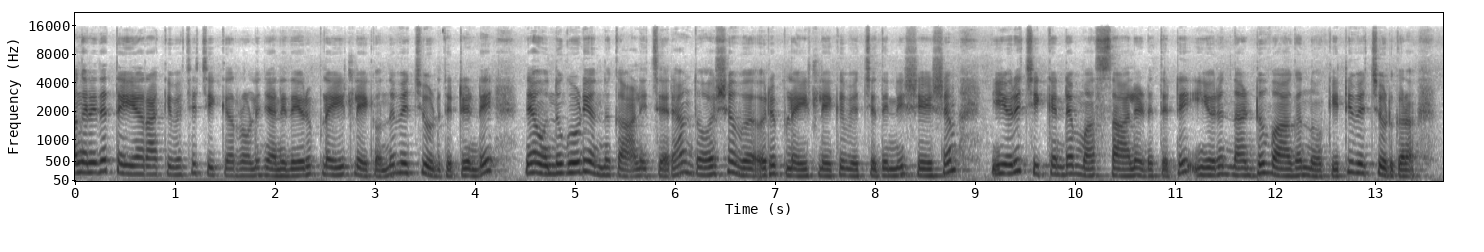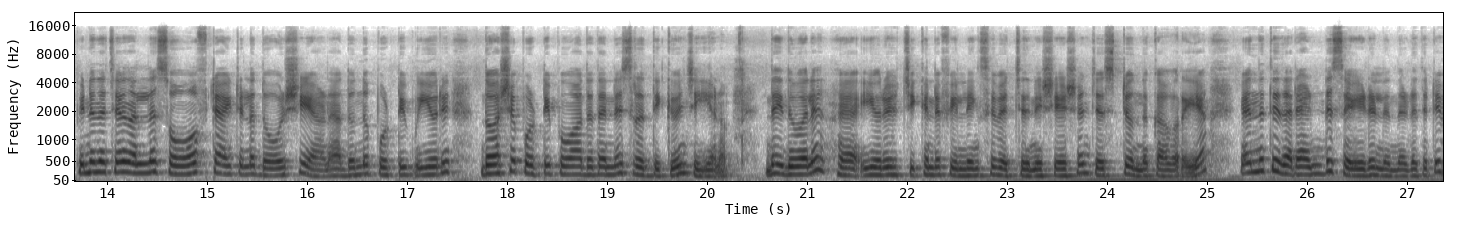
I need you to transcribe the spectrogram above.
അങ്ങനെ ഇത് തയ്യാറാക്കി വെച്ച ചിക്കൻ റോൾ ഞാനിതേ ഒരു പ്ലേറ്റിലേക്കൊന്ന് വെച്ച് കൊടുത്തിട്ടുണ്ട്. ഞാൻ ഒന്നുകൂടി ഒന്ന് കാണിച്ചു തരാം ദോശ ഒരു പ്ലേറ്റിലേക്ക് വെച്ചതിന് ശേഷം ഈ ഒരു ചിക്കന്റെ മസാല എടുത്തിട്ട് ഈ ഒരു നടുഭാഗം നോക്കിയിട്ട് വെച്ച് കൊടുക്കണം. പിന്നെ എന്ന് വെച്ചാൽ നല്ല സോഫ്റ്റ് ആയിട്ടുള്ള ദോശയാണ്. അതൊന്ന് പൊട്ടി ഈ ഒരു ദോശ പൊട്ടിപ്പോവാതെ തന്നെ ശ്രദ്ധിക്കുകയും ചെയ്യണം. ഇത് ഇതുപോലെ ഈ ഒരു ചിക്കന്റെ ഫില്ലിങ്സ് വെച്ചതിന് ശേഷം ജസ്റ്റ് ഒന്ന് കവർ ചെയ്യുക. എന്നിട്ട് ഇത് രണ്ട് സൈഡിൽ നിന്ന് എടുത്തിട്ട്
